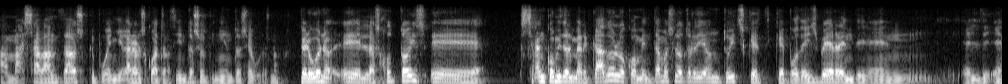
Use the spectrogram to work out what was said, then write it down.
más avanzados que pueden llegar a los 400 o 500 euros. ¿no? Pero bueno, eh, las Hot Toys eh, se han comido el mercado, lo comentamos el otro día en un Twitch que, podéis ver en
